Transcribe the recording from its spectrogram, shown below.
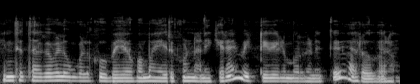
இந்த தகவல் உங்களுக்கு உபயோகமாக இருக்கும்னு நினைக்கிறேன். வெட்டிவேல் முருகனுக்கு அரோகரம்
